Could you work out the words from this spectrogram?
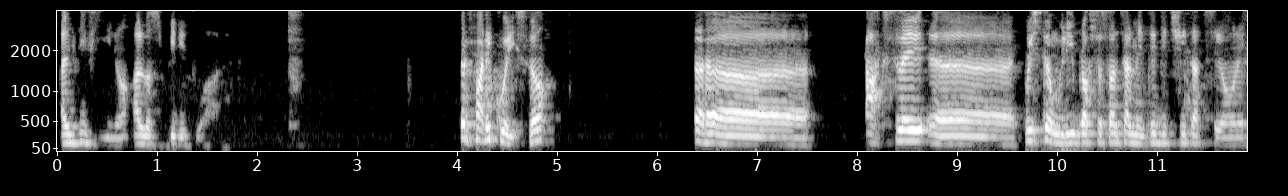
al divino, allo spirituale. Per fare questo, eh, Huxley, eh, questo è un libro sostanzialmente di citazioni,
